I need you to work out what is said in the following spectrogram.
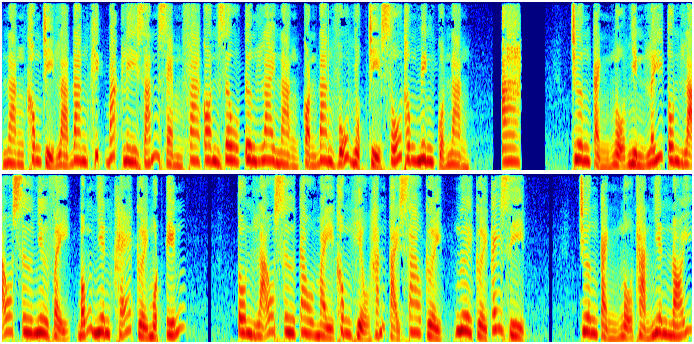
Nàng không chỉ là đang khích bác ly rán rèm pha con dâu tương lai nàng còn đang vũ nhục chỉ số thông minh của nàng. a Trương cảnh ngộ nhìn lấy tôn lão sư như vậy, bỗng nhiên khẽ cười một tiếng. Tôn lão sư cao mày không hiểu hắn tại sao cười, ngươi cười cái gì? Trương cảnh ngộ thản nhiên nói.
